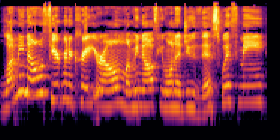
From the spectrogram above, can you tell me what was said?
Let me know if you're going to create your own. Let me know if you want to do this with me.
